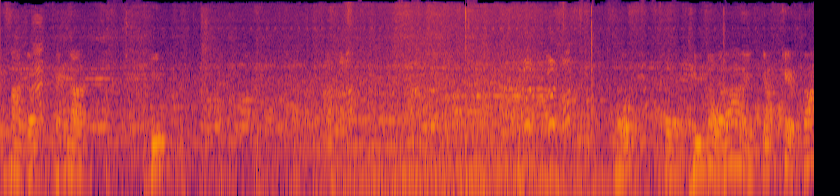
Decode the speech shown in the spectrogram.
นสั้นครับแข็งงาน บิ๊กโค้ชโอ้ทิ้งเอาไว้ได้ ยังเก็บได้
